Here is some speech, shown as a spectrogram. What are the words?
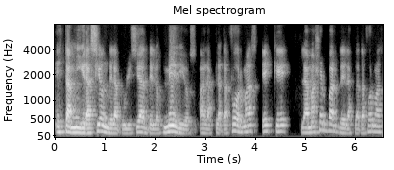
esta migración de la publicidad de los medios a las plataformas, es que la mayor parte de las plataformas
